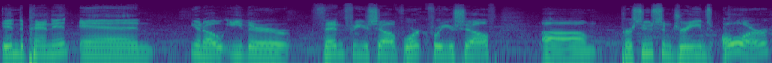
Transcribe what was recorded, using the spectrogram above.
independent and you know either fend for yourself, work for yourself, um, pursue some dreams, or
